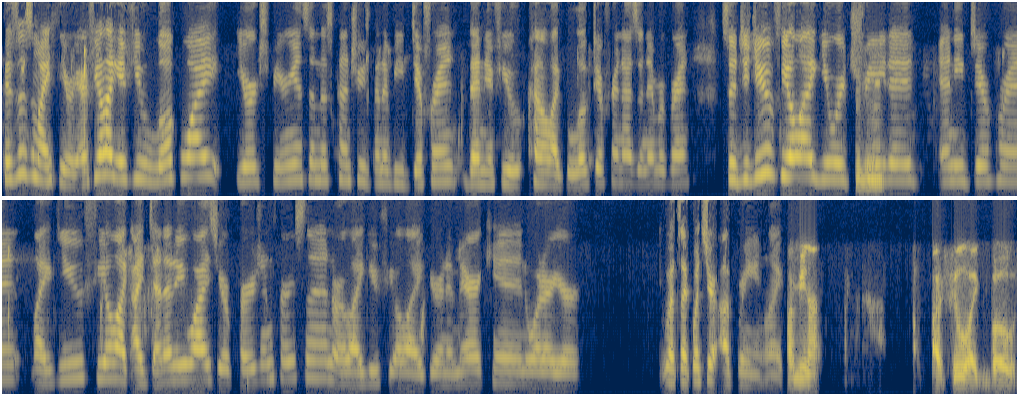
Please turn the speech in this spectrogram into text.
Because this is my theory. I feel like if you look white, your experience in this country is gonna be different than if you kind of like look different as an immigrant. So, did you feel like you were Mhm. treated any different? Like, do you feel like identity-wise, you're a Persian person, or like you feel like you're an American? What are your what's like what's your upbringing like I mean, I, I feel like both,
